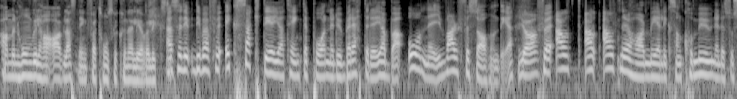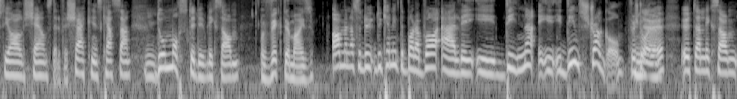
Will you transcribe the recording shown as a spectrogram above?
ja, men hon vill ha avlastning för att hon ska kunna leva lyxligt. Alltså det, det var för exakt det jag tänkte på när du berättade. Jag bara, åh nej, varför sa hon det? Ja. För allt, allt, allt när det har med liksom kommun eller socialtjänst eller försäkringskassan, Mm. då måste du liksom Victimize. Ja men alltså du, du kan inte bara vara ärlig i, dina, i, i din struggle, förstår Nej. du? Utan liksom,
